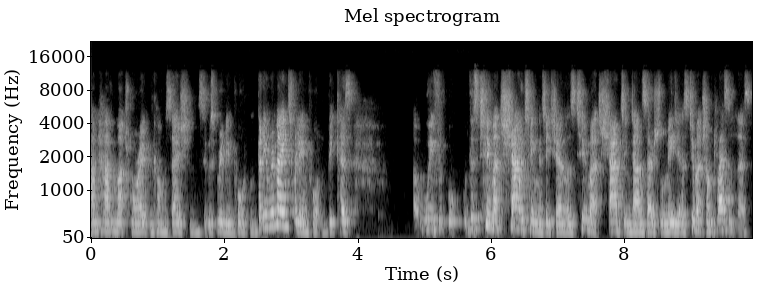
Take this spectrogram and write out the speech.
and have much more open conversations. It was really important, but it remains really important because we've there's too much shouting at each other. There's too much shouting down social media. There's too much unpleasantness,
